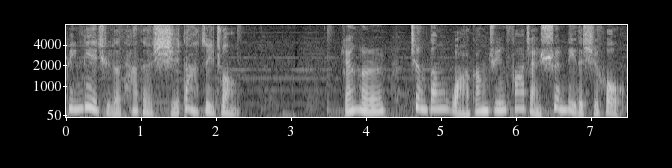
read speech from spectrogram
并列举了他的十大罪状。然而，正当瓦岗军发展顺利的时候，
